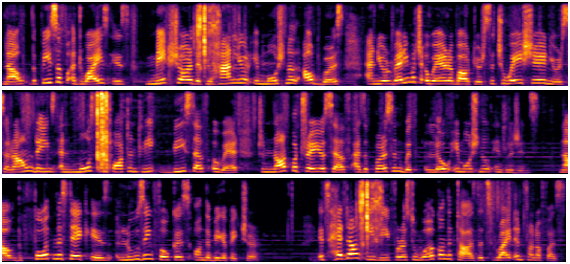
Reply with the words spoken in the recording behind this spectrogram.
Now, the piece of advice is make sure that you handle your emotional outbursts and you're very much aware about your situation, your surroundings, and most importantly, be self aware to not portray yourself as a person with low emotional intelligence. Now, the fourth mistake is losing focus on the bigger picture. It's head down easy for us to work on the task that's right in front of us.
